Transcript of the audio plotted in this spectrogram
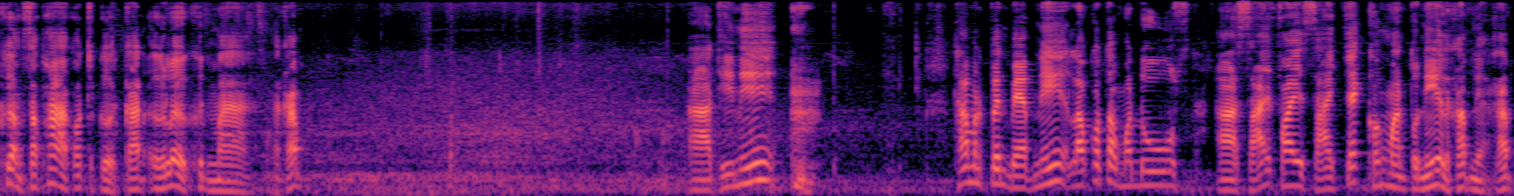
เครื่องซักผ้าก็จะเกิดการเออร์เลอร์ขึ้นมานะครับอ่าทีนี้ถ้ามันเป็นแบบนี้เราก็ต้องมาดูอ่าสายไฟสายแจ็คของมันตัวนี้แหละครับเนี่ยครับ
